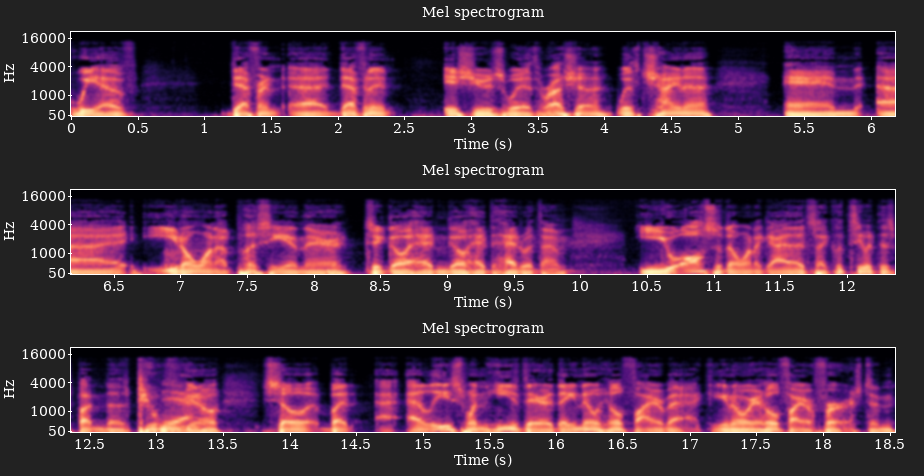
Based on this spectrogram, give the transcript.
we have different uh, definite issues with Russia, with China, and uh, you don't want a pussy in there to go ahead and go head to head with them. You also don't want a guy that's like, let's see what this button does. Pew, Yeah. You know, so but at least when he's there, they know he'll fire back. You know, or he'll fire first, and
